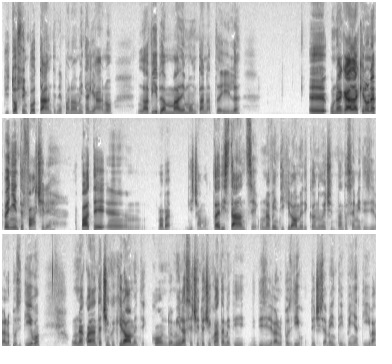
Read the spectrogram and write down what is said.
piuttosto importante nel panorama italiano, la Vibra Mare Montana Trail. Eh, una gara che non è per niente facile, a parte, eh, vabbè, diciamo, tre distanze, una 20 km con 986 metri di livello positivo, una 45 km con 2650 metri di dislivello positivo, decisamente impegnativa,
